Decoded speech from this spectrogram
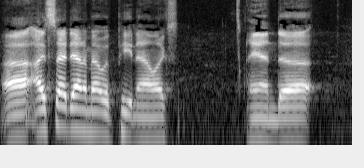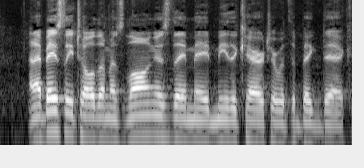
Uh, I sat down and met with Pete and Alex, and uh, and I basically told them as long as they made me the character with the big dick,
